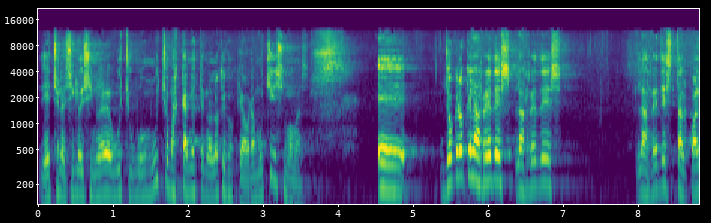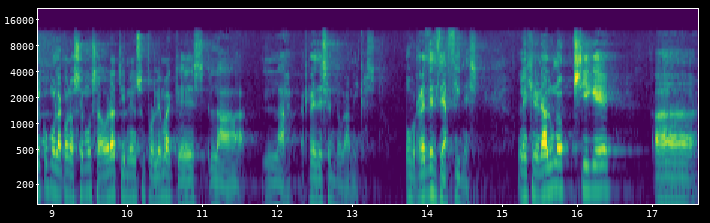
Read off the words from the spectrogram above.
de hecho en el siglo XIX hubo mucho más cambios tecnológicos que ahora, muchísimo más. Eh, yo creo que las redes, las redes las redes tal cual como la conocemos ahora tienen su problema que es la- las redes endogámicas o redes de afines. En general uno sigue, ah,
